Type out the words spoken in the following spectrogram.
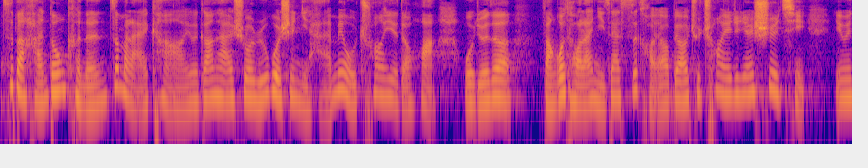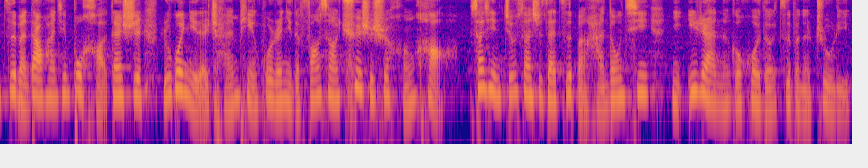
资本寒冬可能这么来看啊，因为刚才说，如果是你还没有创业的话，我觉得反过头来你在思考要不要去创业这件事情，因为资本大环境不好。但是如果你的产品或者你的方向确实是很好，相信就算是在资本寒冬期，你依然能够获得资本的助力。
